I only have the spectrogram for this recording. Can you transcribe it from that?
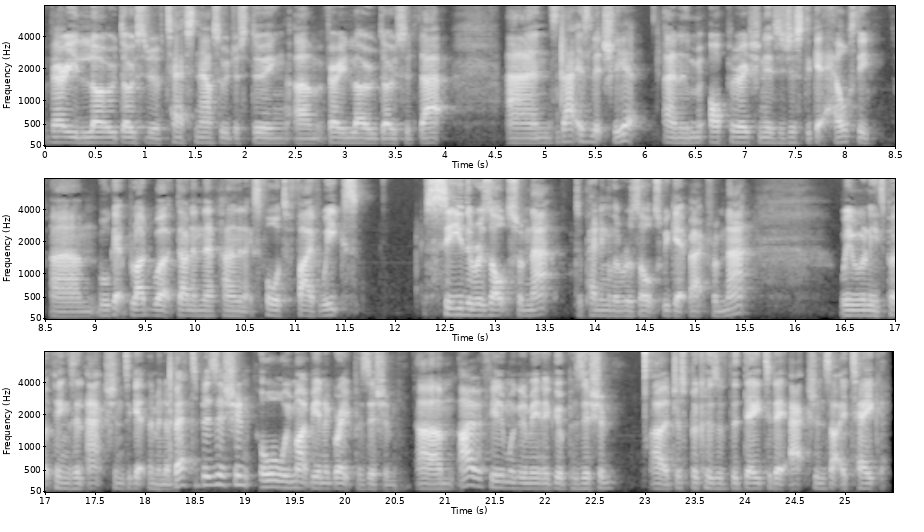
very low dosage of test now. So we're just doing um, very low dose of that, and that is literally it. And the operation is, just to get healthy. Um, we'll get blood work done in the kind of the next four to five weeks. See the results from that. Depending on the results we get back from that, we will need to put things in action to get them in a better position, or we might be in a great position. Um, I have a feeling we're going to be in a good position uh, just because of the day-to-day actions that I take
